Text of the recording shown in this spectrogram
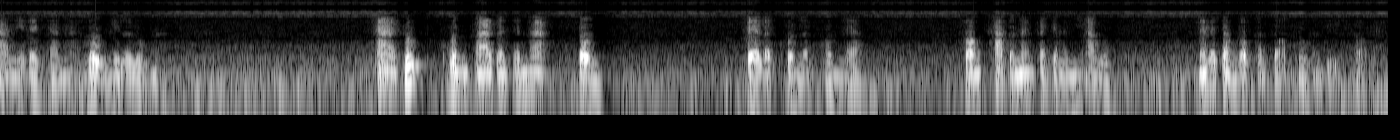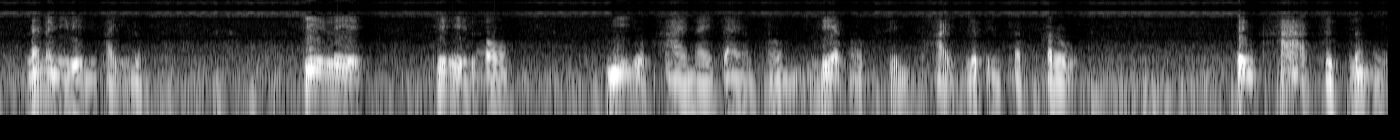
าตินี้ได้ชนะ โลกนี้ละโลกนะถ้าทุกคนพากันชนะตน แต่ละคนละคนแล้วกองทัพนั้นก็จะไม่มีอาวุธและไม่ต้องรบกันต่อสู้กันดีต่อและไม่มีเวรมีภัยอยู่ด้วย กิเลสที่เรามีอยู่ภายในใจของตนเรียกว่าเป็นภัยหรือเป็นศัตรูเป็นค่าศึกเรื่อหมู่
